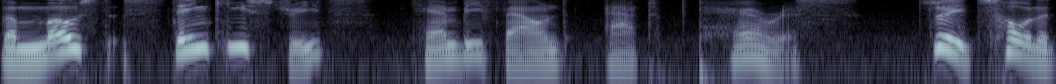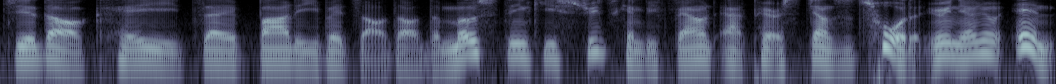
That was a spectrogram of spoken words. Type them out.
The most stinky streets can be found at Paris。最臭的街道可以在巴黎被找到。The most stinky streets can be found at Paris。这样子是错的，因为你要用 in。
